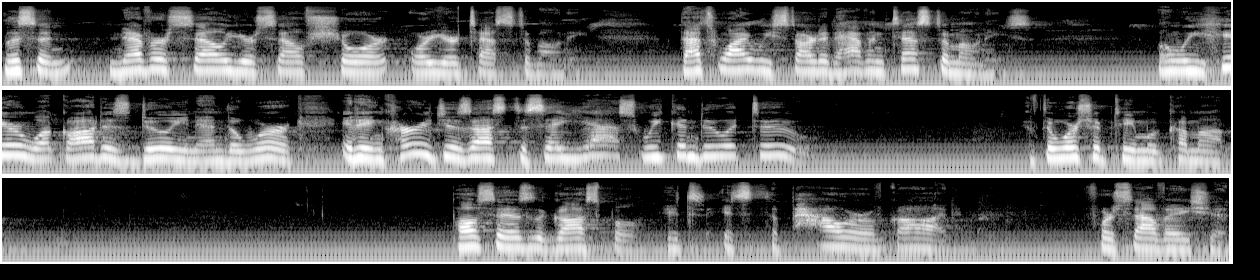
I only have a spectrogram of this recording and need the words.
Listen, never sell yourself short or your testimony. That's why we started having testimonies when we hear what God is doing and the work, it encourages us to say, Yes, we can do it too. If the worship team would come up. Paul says the gospel, it's, it's the power of God for salvation.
